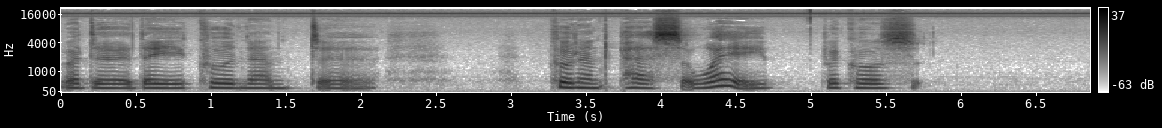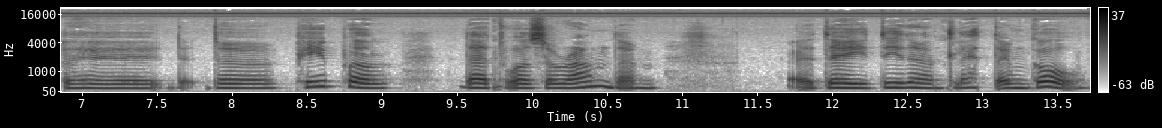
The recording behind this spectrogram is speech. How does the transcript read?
but uh, they couldn't uh, couldn't pass away because uh, the people that was around them uh, they didn't let them go,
